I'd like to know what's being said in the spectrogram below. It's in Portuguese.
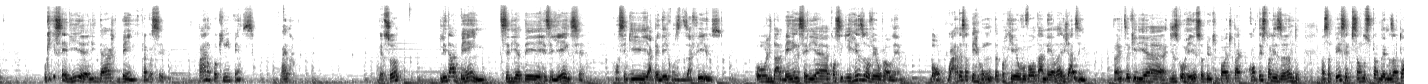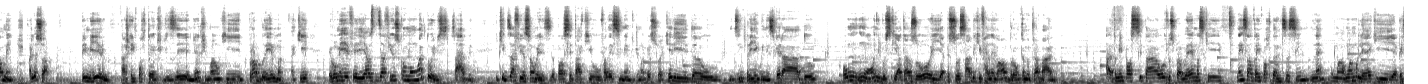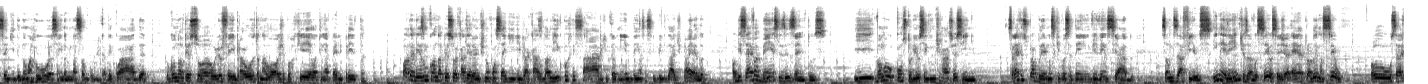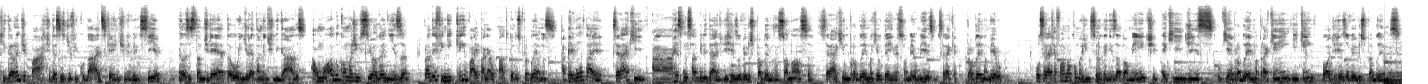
O que, que seria lidar bem para você? Para um pouquinho e pensa. Vai lá. Pensou? Lidar bem seria ter resiliência? Conseguir aprender com os desafios? Ou lidar bem seria conseguir resolver o problema? Bom, guarda essa pergunta porque eu vou voltar nela jazinho. Antes eu queria discorrer sobre o que pode estar contextualizando nossa percepção dos problemas atualmente. Olha só. Primeiro, acho que é importante dizer de antemão que problema aqui eu vou me referir aos desafios comum a todos, sabe? E que desafios são esses? Eu posso citar aqui o falecimento de uma pessoa querida, o desemprego inesperado, ou um, um, ônibus que atrasou e a pessoa sabe que vai levar uma bronca no trabalho. Ah, eu também posso citar outros problemas que nem são tão importantes assim, né? Uma, uma mulher que é perseguida numa rua sem iluminação pública adequada, ou quando uma pessoa olhou feio para outra na loja porque ela tem a pele preta, ou até mesmo quando a pessoa cadeirante não consegue ir para casa do amigo porque sabe que o caminho não tem acessibilidade para ela. Observa bem esses exemplos. E vamos construir o seguinte raciocínio: será que os problemas que você tem vivenciado são desafios inerentes a você, ou seja, é problema seu? Ou será que grande parte dessas dificuldades que a gente vivencia elas estão direta ou indiretamente ligadas ao modo como a gente se organiza para definir quem vai pagar o pato pelos problemas? A pergunta é: será que a responsabilidade de resolver os problemas é só nossa? Será que um problema que eu tenho é só meu mesmo? Será que é problema meu? Ou será que a forma como a gente se organiza atualmente é que diz o que é problema para quem e quem pode resolver os problemas?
